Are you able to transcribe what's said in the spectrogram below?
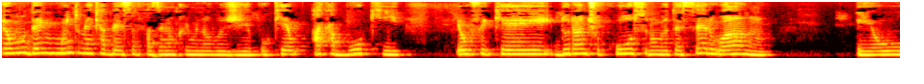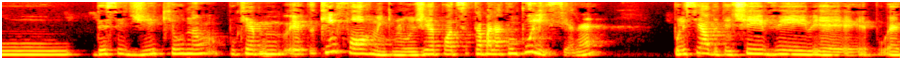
Eu mudei muito minha cabeça fazendo criminologia, porque acabou que eu fiquei, durante o curso, no meu terceiro ano, eu decidi que eu não. Porque quem forma em criminologia pode trabalhar com polícia, né? Policial, detetive, é, é,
